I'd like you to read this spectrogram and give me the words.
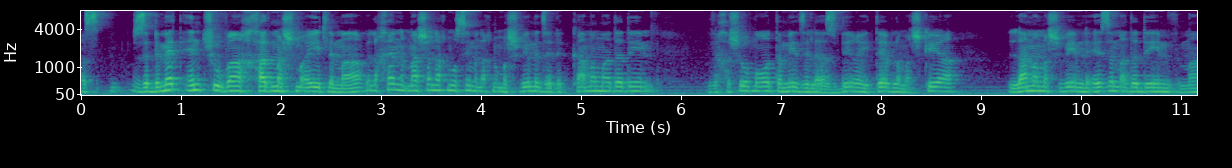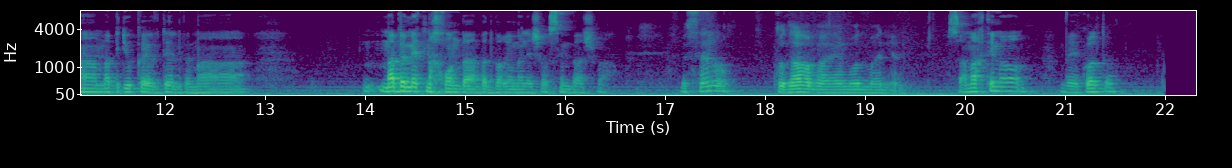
אז זה באמת אין תשובה חד משמעית למה, ולכן מה שאנחנו עושים, אנחנו משווים את זה לכמה מדדים. וחשוב מאוד תמיד זה להסביר היטב למשקיע למה משווים, לאיזה מדדים ומה בדיוק ההבדל ומה מה באמת נכון בדברים האלה שעושים בהשוואה. בסדר, תודה רבה, היה מאוד מעניין. שמחתי מאוד, וכל טוב.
